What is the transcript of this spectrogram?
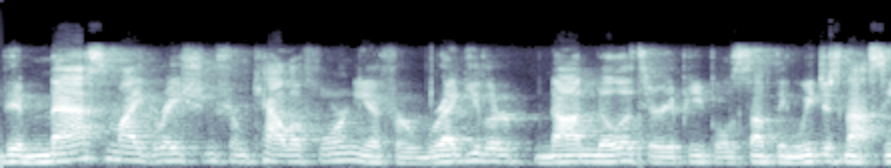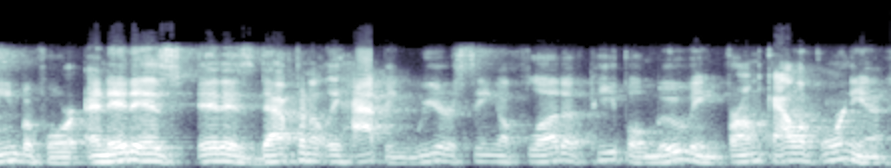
the mass migration from California for regular non-military people is something we just not seen before. And it is, it is definitely happening. We are seeing a flood of people moving from California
